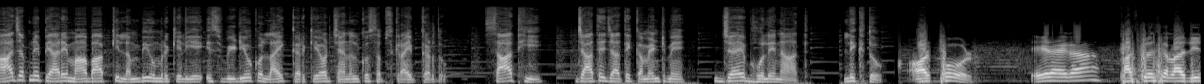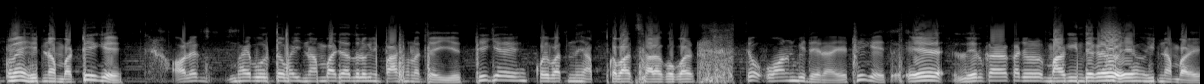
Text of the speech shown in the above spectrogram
आज अपने प्यारे माँ बाप की लंबी उम्र के लिए इस वीडियो को लाइक करके और चैनल को सब्सक्राइब कर दो। साथ ही जाते जाते कमेंट में जय भोलेनाथ लिख दो। और फोर, ये रहेगा फ़र्स्ट प्लेस का लास्ट डिजिट में हिट नंबर ठीक है? और एक भाई बोलते हो भाई नंबर ज़्यादा लेकिन पास होना चाहिए ठीक है कोई बात नहीं आपका बात सारा को ऊपर तो वन भी दे रहा है ठीक है तो ये रेल कलर का जो मार्किंग देख रहे हो ये हिट नंबर है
